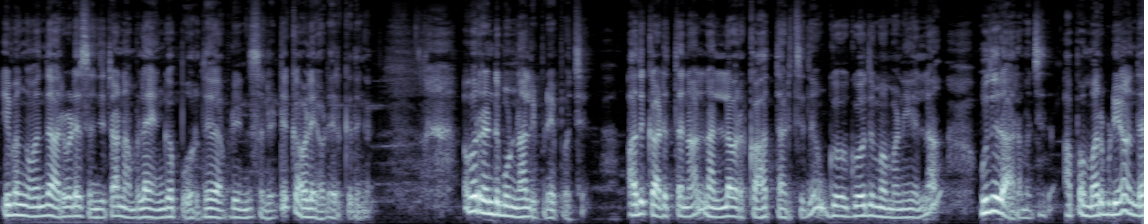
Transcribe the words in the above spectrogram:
இவங்க வந்து அறுவடை செஞ்சுட்டா நம்மளாம் எங்கே போகிறது அப்படின்னு சொல்லிட்டு கவலையோடு இருக்குதுங்க. ஒரு ரெண்டு மூணு நாள் இப்படியே போச்சு. அதுக்கு அடுத்த நாள் நல்ல ஒரு காற்று அடிச்சது. கோ கோதுமை மணியெல்லாம் உதிர ஆரம்பிச்சது. அப்போ மறுபடியும் அந்த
